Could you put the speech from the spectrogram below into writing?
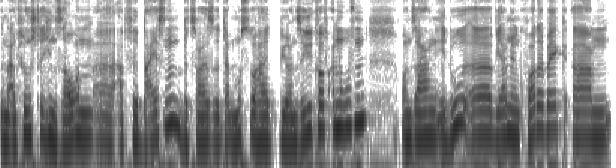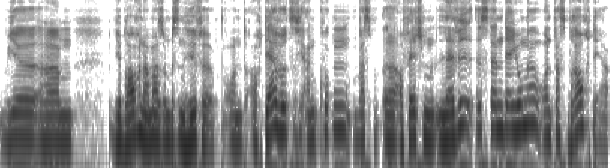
in Anführungsstrichen sauren äh, Apfel beißen, beziehungsweise dann musst du halt Björn Sigelkopf anrufen und sagen, ey du, äh, wir haben hier einen Quarterback, ähm, wir, ähm, wir brauchen da mal so ein bisschen Hilfe. Und auch der wird sich angucken, was, äh, auf welchem Level ist dann der Junge und was braucht der.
